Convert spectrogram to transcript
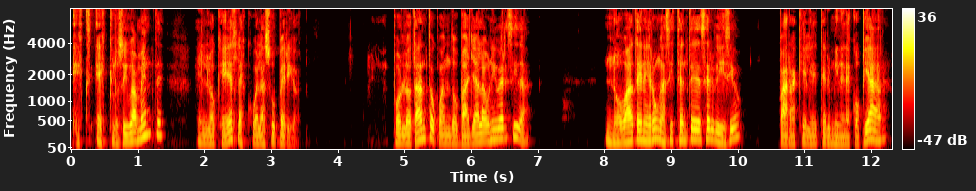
exclusivamente en lo que es la escuela superior. Por lo tanto, cuando vaya a la universidad, no va a tener un asistente de servicio para que le termine de copiar.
